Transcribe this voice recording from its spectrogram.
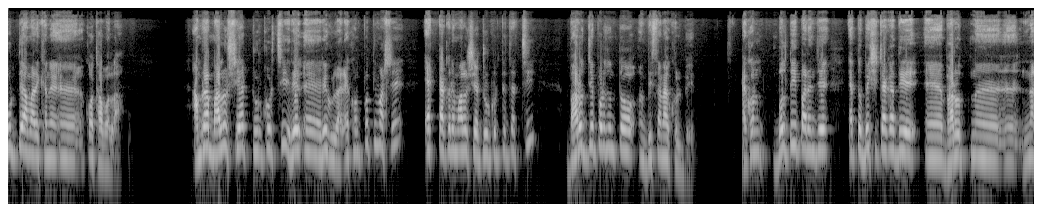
ঊর্ধ্বে আমার এখানে কথা বলা। আমরা মালয়েশিয়া ট্যুর করছি রেগুলার এখন প্রতি মাসে একটা করে মালয়েশিয়া ট্যুর করতে যাচ্ছি। ভারত যে পর্যন্ত ভিসা না খুলবে। এখন বলতেই পারেন যে এত বেশি টাকা দিয়ে ভারত না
